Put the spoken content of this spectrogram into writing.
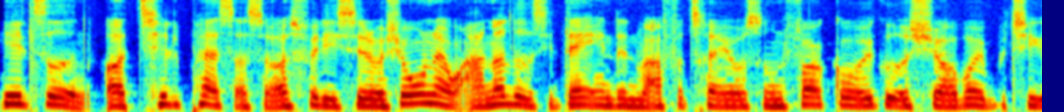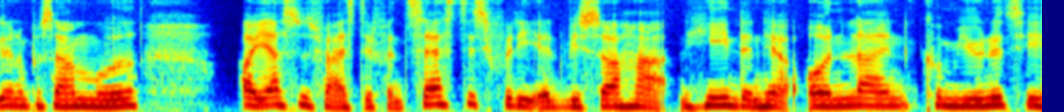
hele tiden, og tilpasse os også, fordi situationen er jo anderledes i dag, end den var for tre år siden. Folk går ikke ud og shopper i butikkerne på samme måde, og jeg synes faktisk, det er fantastisk, fordi at vi så har hele den her online community,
